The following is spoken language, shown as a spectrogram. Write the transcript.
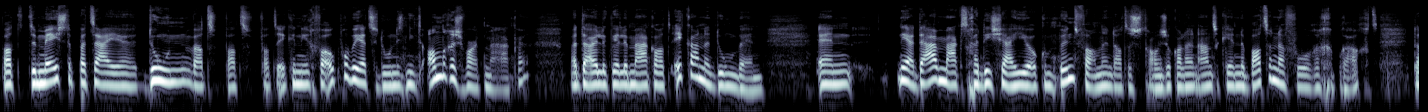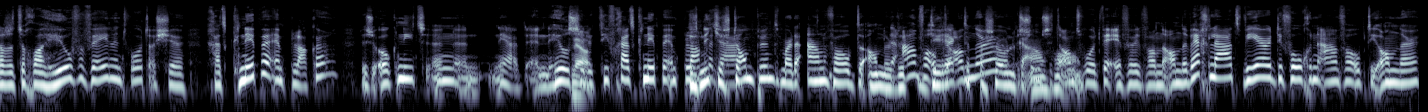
wat de meeste partijen doen, wat, wat, wat ik in ieder geval ook probeer te doen, is niet anderen zwart maken. Maar duidelijk willen maken wat ik aan het doen ben. En ja, daar maakt Gadisha hier ook een punt van. En dat is trouwens ook al een aantal keer in debatten naar voren gebracht. Dat het toch wel heel vervelend wordt als je gaat knippen en plakken. Dus ook niet een, een ja, een heel selectief gaat knippen en plakken. Dus niet je standpunt, maar de aanval op de ander. De, aanval directe op de ander, persoonlijke soms aanval. het antwoord weer even van de ander weglaat. Weer de volgende aanval op die ander.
